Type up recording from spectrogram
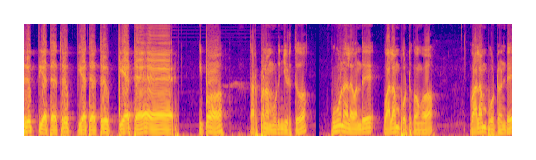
திருப்பியத திருப்பியத திருப்பியத இப்போ தர்ப்பணம் முடிஞ்சிடுத்து பூனையில் வந்து வலம் போட்டுக்கோங்க. வலம் போட்டுண்டு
